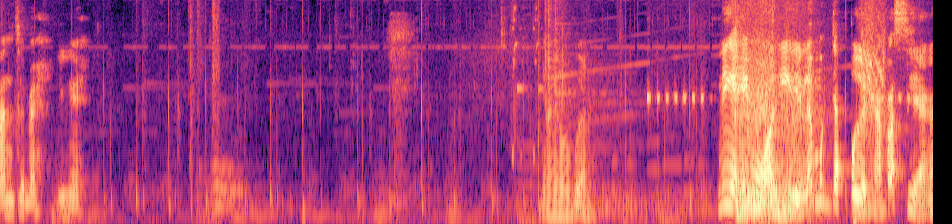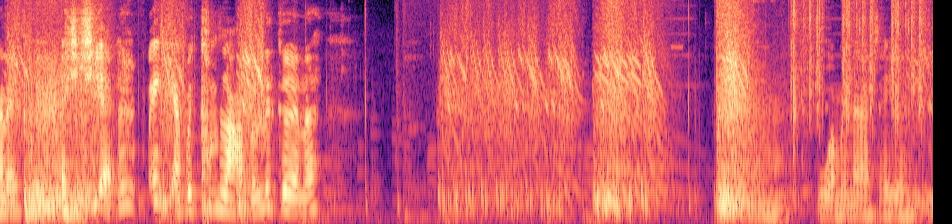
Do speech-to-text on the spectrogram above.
นั่นใช่ไหมหรือไงยังไงวะเพื่อน นี่ไงไอ้หมอนี่ดิแล้วมึงจะเปิดหาพระเสียงอะไรไอ้เชี่ยไม่อยากไปคำรามกันเหลือเกินนะอืมกลัวไม่น่าใช้แรงที่ดี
